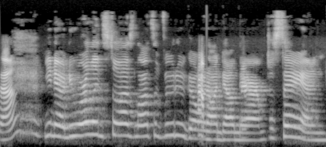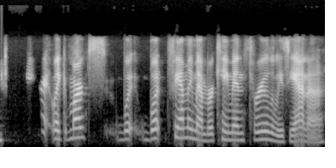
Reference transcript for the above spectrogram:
Liza. You know, New Orleans still has lots of voodoo going on down there. I'm just saying. Like Mark's, what what family member came in through Louisiana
